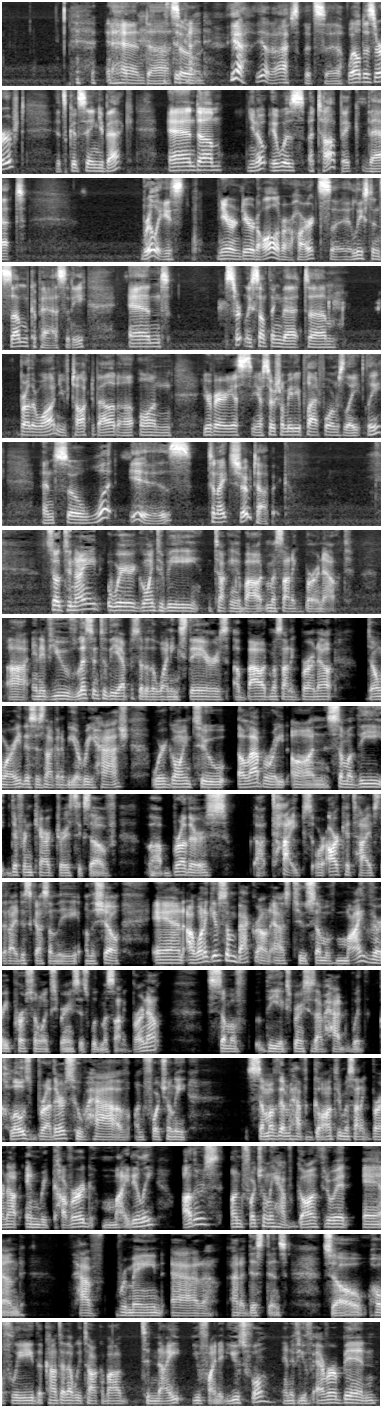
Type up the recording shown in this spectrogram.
and uh, so kind. yeah, yeah, no, it's uh, well deserved. It's good seeing you back, and um, you know, it was a topic that really is near and dear to all of our hearts, uh, at least in some capacity, and certainly something that. Um, Brother Juan, you've talked about uh, on your various you know social media platforms lately, and so what is tonight's show topic? So tonight we're going to be talking about Masonic burnout. Uh, and if you've listened to the episode of the Winding Stairs about Masonic burnout, don't worry, this is not going to be a rehash. We're going to elaborate on some of the different characteristics of uh, brothers uh, types or archetypes that I discuss on the on the show, and I want to give some background as to some of my very personal experiences with Masonic burnout, some of the experiences I've had with close brothers who have, unfortunately, some of them have gone through Masonic burnout and recovered mightily. Others, unfortunately, have gone through it and have remained at a, at a distance. So hopefully the content that we talk about tonight, you find it useful. And if you've ever been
